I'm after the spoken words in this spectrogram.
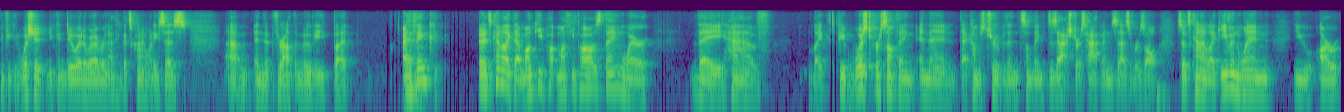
if you can wish it, you can do it or whatever. And I think that's kind of what he says um, in the, throughout the movie. But I think and it's kind of like that monkey monkey paws thing where they have like people wish for something and then that comes true but then something disastrous happens as a result so it's kind of like even when you are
